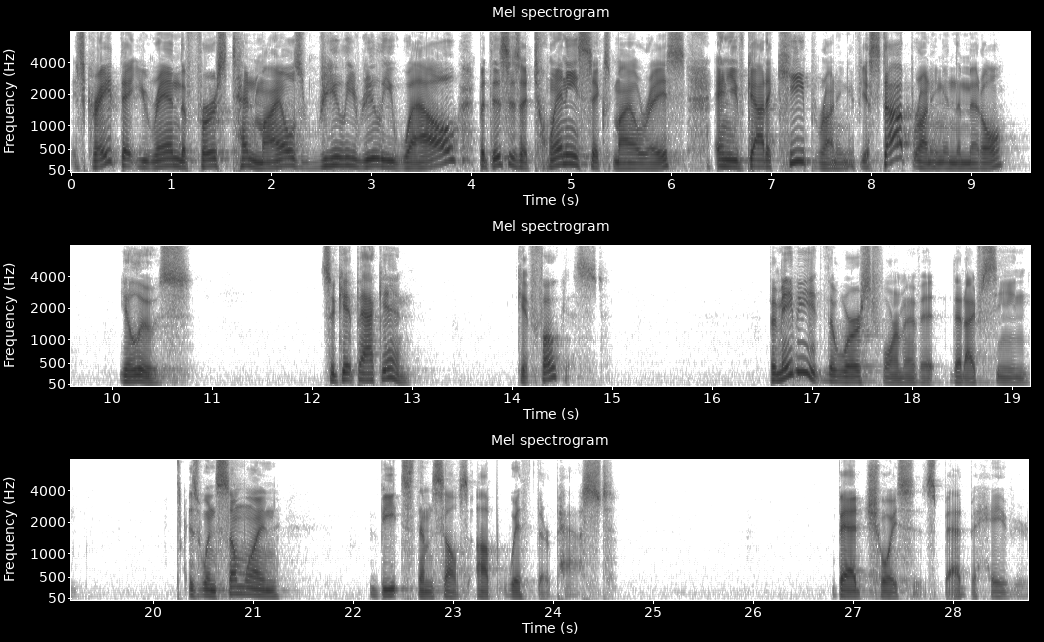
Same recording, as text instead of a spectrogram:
it's great that you ran the first 10 miles really, really well, but this is a 26 mile race and you've got to keep running. If you stop running in the middle, you lose. So get back in, get focused. But maybe the worst form of it that I've seen is when someone beats themselves up with their past. Bad choices, bad behaviors,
